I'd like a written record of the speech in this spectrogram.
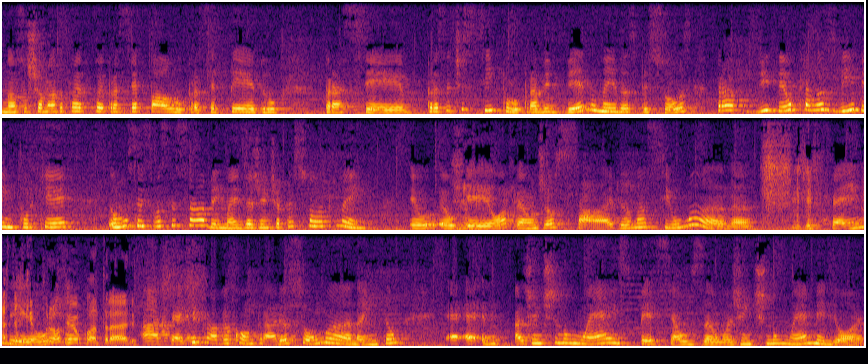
Nosso chamado foi, foi para ser Paulo, para ser Pedro, para ser para ser discípulo, para viver no meio das pessoas, para viver o que elas vivem, porque eu não sei se vocês sabem, mas a gente é pessoa também. Eu, eu, eu até onde eu saiba, eu nasci humana. De fé em até Deus. Até que prove o contrário. Até que prove o contrário, eu sou humana. Então, é, é, a gente não é especialzão, a gente não é melhor.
